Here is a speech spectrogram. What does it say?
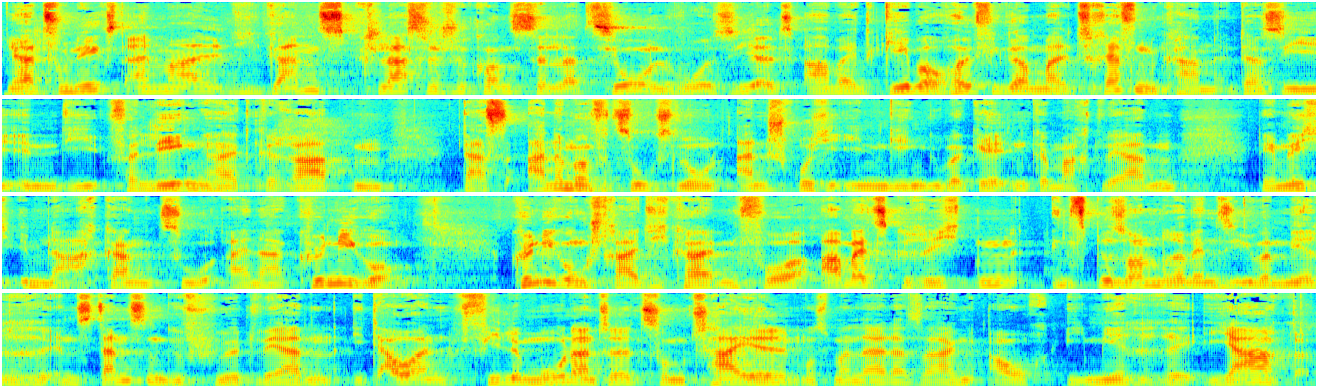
Ja, zunächst einmal die ganz klassische Konstellation, wo es Sie als Arbeitgeber häufiger mal treffen kann, dass Sie in die Verlegenheit geraten, dass Annahmeverzugslohnansprüche Ihnen gegenüber geltend gemacht werden, nämlich im Nachgang zu einer Kündigung. Kündigungsstreitigkeiten vor Arbeitsgerichten, insbesondere wenn sie über mehrere Instanzen geführt werden, die dauern viele Monate, zum Teil, muss man leider sagen, auch mehrere Jahre.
